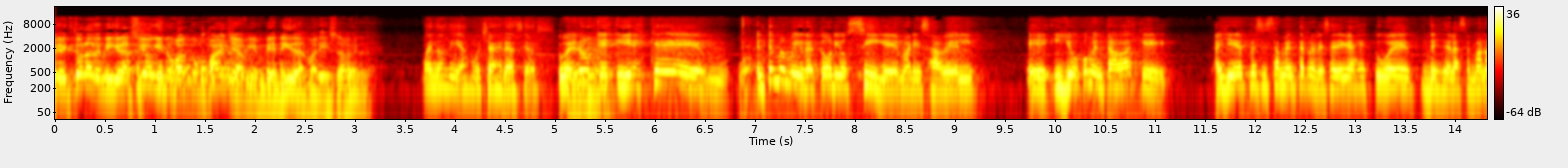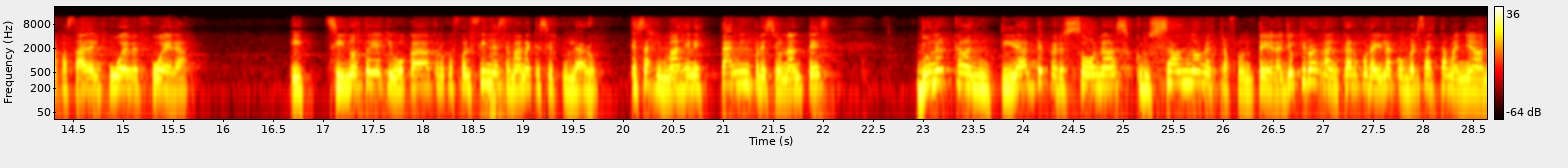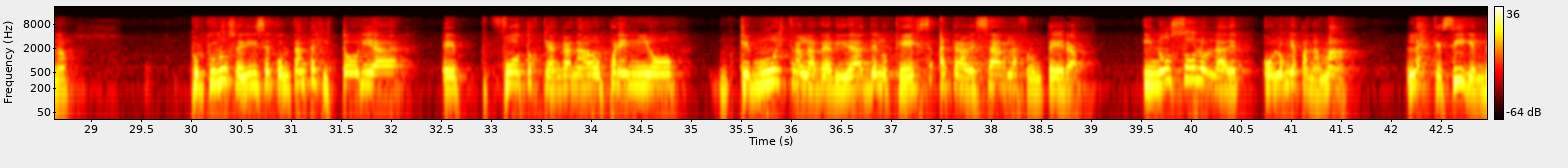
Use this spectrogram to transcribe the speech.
directora de migración y nos acompaña. Bienvenida, María Isabel. Buenos días, muchas gracias. Bueno, eh, y es que el tema migratorio sigue, María Isabel, eh, y yo comentaba que ayer precisamente regresé de viaje, estuve desde la semana pasada, el jueves fuera, y si no estoy equivocada, creo que fue el fin de semana que circularon esas imágenes tan impresionantes de una cantidad de personas cruzando nuestra frontera. Yo quiero arrancar por ahí la conversa esta mañana, porque uno se dice con tantas historias, eh, fotos que han ganado premios, que muestran la realidad de lo que es atravesar la frontera, y no solo la de Colombia-Panamá, las que siguen.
